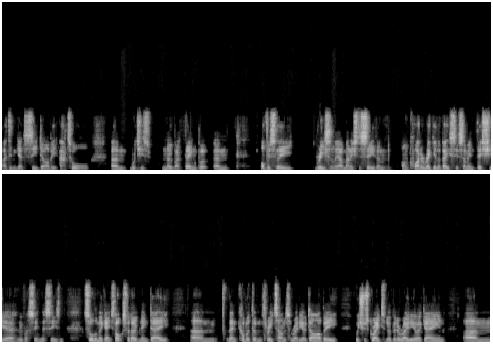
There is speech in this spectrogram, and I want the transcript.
I didn't get to see Derby at all, um, which is no bad thing. But um, obviously, recently I've managed to see them on quite a regular basis. I mean, this year, who have I seen this season? Saw them against Oxford opening day. Um, then covered them three times for Radio Derby, which was great to do a bit of radio again. Um,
